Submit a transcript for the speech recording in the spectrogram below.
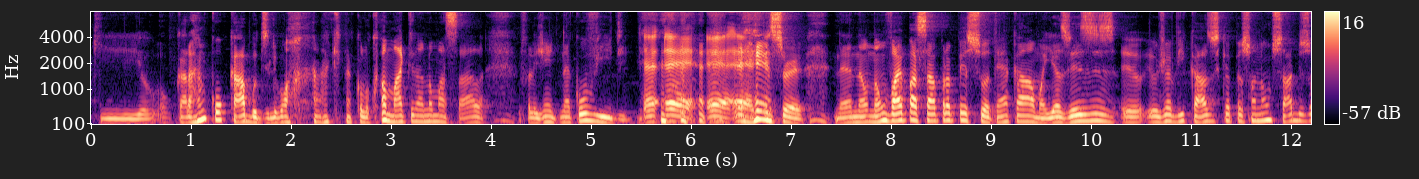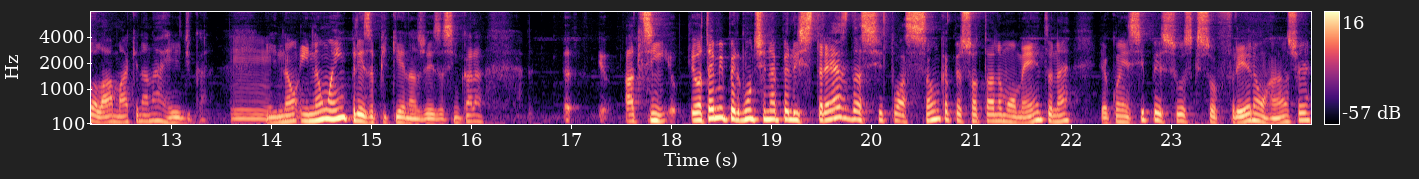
que o, cara arrancou o cabo, desligou a máquina, colocou a máquina numa sala. Eu falei, gente, não é Covid. É, é, é. é. answer, né? não, não vai passar para a pessoa, tenha calma. E às vezes eu, eu já vi casos que a pessoa não sabe isolar a máquina na rede, cara. E, não, e não é empresa pequena, às vezes, assim, o cara. Eu- Assim, eu- até me pergunto se não é pelo estresse da situação que a pessoa está no momento, né? Eu conheci pessoas que sofreram ransomware.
